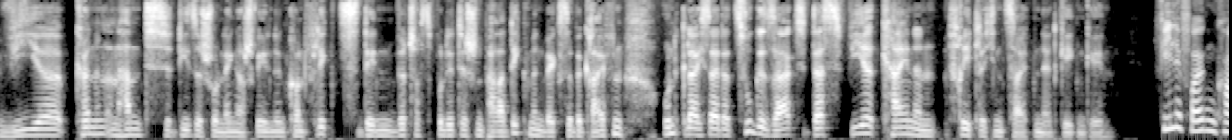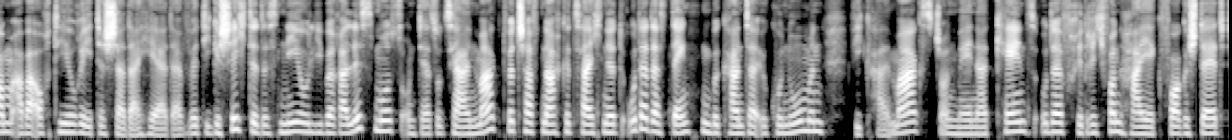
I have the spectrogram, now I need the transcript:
Wir können anhand dieses schon länger schwelenden Konflikts den wirtschaftspolitischen Paradigmenwechsel begreifen und gleich sei dazu gesagt, dass wir keinen friedlichen Zeiten entgegengehen. Viele Folgen kommen aber auch theoretischer daher. Da wird die Geschichte des Neoliberalismus und der sozialen Marktwirtschaft nachgezeichnet oder das Denken bekannter Ökonomen wie Karl Marx, John Maynard Keynes oder Friedrich von Hayek vorgestellt,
